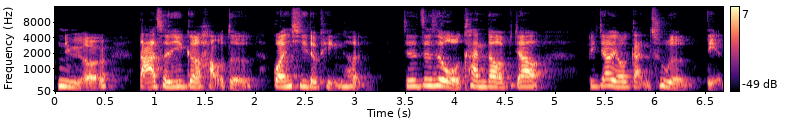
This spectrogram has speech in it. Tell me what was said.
女儿达成一个好的关系的平衡，其实这是我看到比较比较有感触的点。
